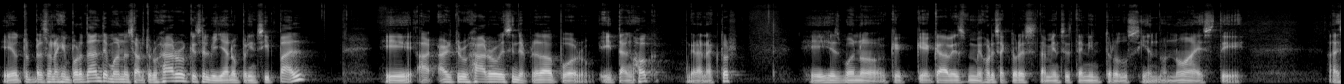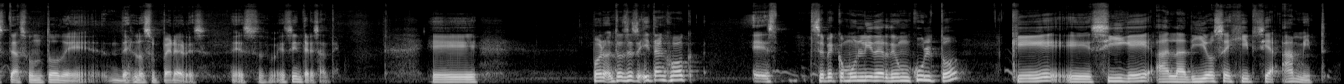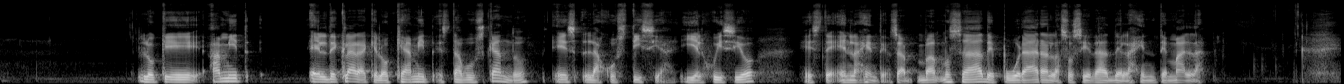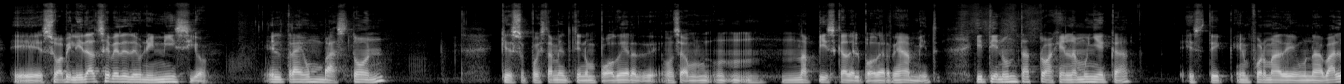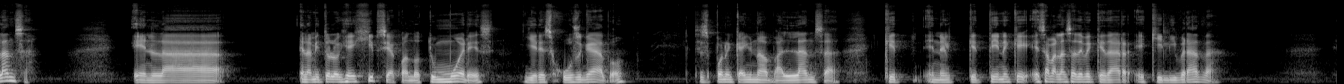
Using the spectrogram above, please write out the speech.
Eh, otro personaje importante, bueno, es Arthur Harrow, que es el villano principal. Arthur Harrow es interpretado por Ethan Hawke, gran actor. Y es bueno que, cada vez mejores actores también se estén introduciendo, ¿no? A este a este asunto de, los superhéroes. Es, es interesante. Eh, bueno, entonces Ethan Hawke se ve como un líder de un culto que eh, sigue a la diosa egipcia Amit. Lo que Amit, él declara que lo que Amit está buscando es la justicia y el juicio este, en la gente. O sea, vamos a depurar a la sociedad de la gente mala. Eh, su habilidad se ve desde un inicio él trae un bastón que supuestamente tiene un poder, de, o sea, una pizca del poder de Amit, y tiene un tatuaje en la muñeca este, en forma de una balanza. En la, en la mitología egipcia, cuando tú mueres y eres juzgado, se supone que hay una balanza que, en el que tiene que, esa balanza debe quedar equilibrada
